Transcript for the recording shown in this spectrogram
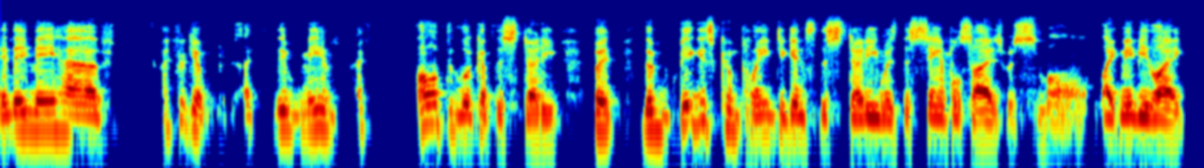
And they may have, I forget, they may have, I'll have to look up the study, but the biggest complaint against the study was the sample size was small, like maybe like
